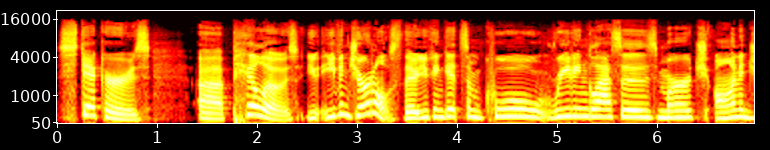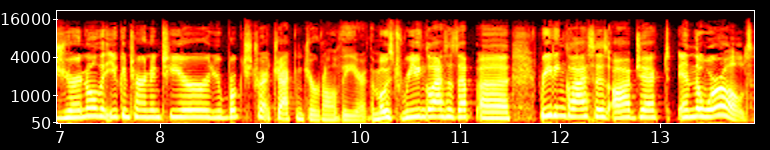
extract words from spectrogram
stickers, uh, pillows, you even journals. There, you can get some cool reading glasses merch on a journal that you can turn into your your book tra- tracking journal of the year. The most reading glasses up, uh, reading glasses object in the world.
